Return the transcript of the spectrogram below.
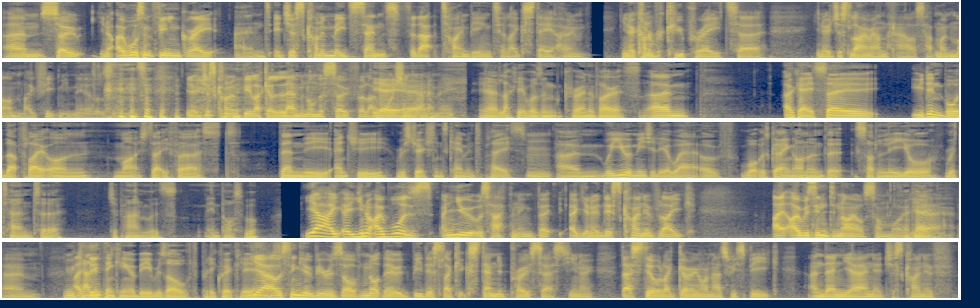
Um, so you know I wasn't feeling great, and it just kind of made sense for that time being to like stay at home, you know, kind of recuperate, uh, you know, just lie around the house, have my mum like feed me meals, and you know, just kind of be like a lemon on the sofa, like Yeah, watching yeah, yeah. anime. Yeah, lucky it wasn't coronavirus. Um, okay, so you didn't board that flight on March 31st. Then the entry restrictions came into place. Mm. Um, were you immediately aware of what was going on and that suddenly your return to Japan was impossible? Yeah, I, I- you know, I was, I knew it was happening, but uh, you know, this kind of like, I, I was in denial somewhat. Okay. Yeah. Um, You were I kind think- of thinking it would be resolved pretty quickly. Yeah, I was thinking it would be resolved, not that it would be this like extended process, you know, that's still like going on as we speak. And then, yeah, and it just kind of,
